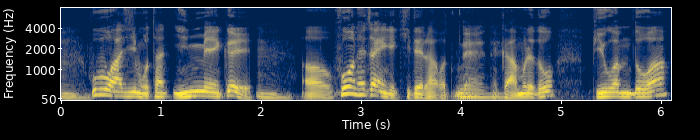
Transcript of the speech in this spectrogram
음. 후보가 가지지 못한 인맥을 음. 어, 후원회장에게 기대를 하거든요. 네네. 네. 그러니까 아무래도 비호감도와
